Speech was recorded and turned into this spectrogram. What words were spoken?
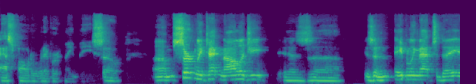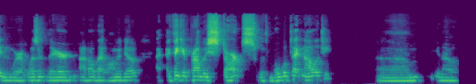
asphalt or whatever it may be. So um, certainly technology is, uh, is enabling that today and where it wasn't there not all that long ago. I, think it probably starts with mobile technology. Um, you know,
